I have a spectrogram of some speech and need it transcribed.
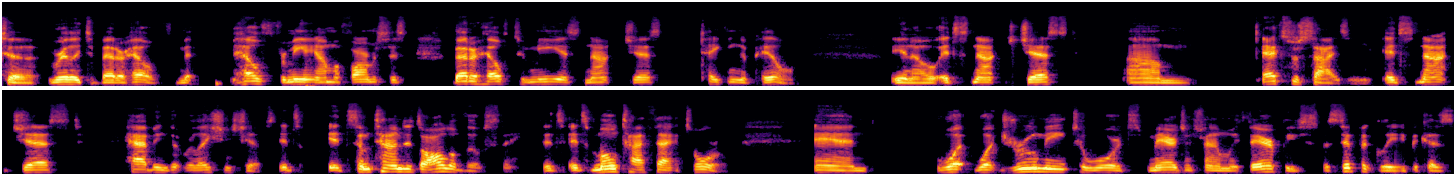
to really to better health. Health for me, I'm a pharmacist. Better health to me is not just taking a pill. You know, it's not just um, exercising. It's not just having good relationships. It's it's sometimes it's all of those things. It's it's multifactorial. And what what drew me towards marriage and family therapy specifically because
